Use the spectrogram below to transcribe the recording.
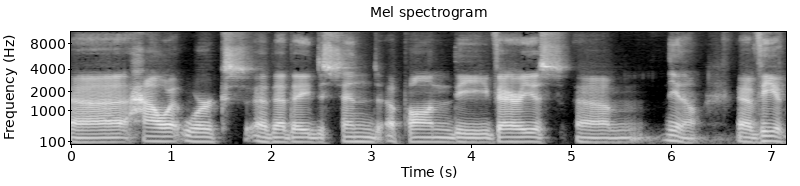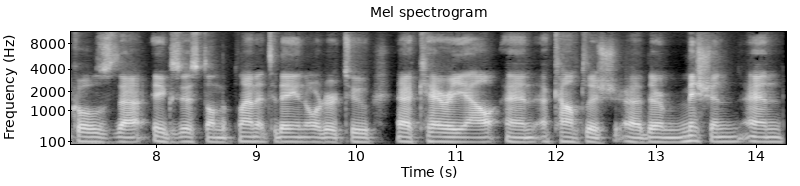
uh, how it works, uh, that they descend upon the various, um, you know, uh, vehicles that exist on the planet today in order to uh, carry out and accomplish uh, their mission. And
